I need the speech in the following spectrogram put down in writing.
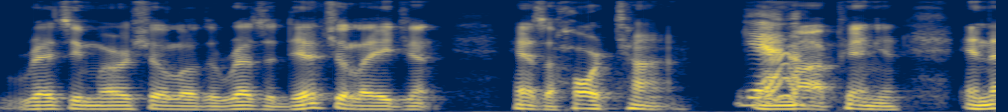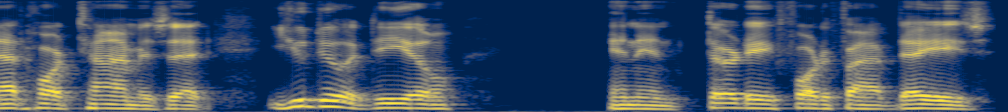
resimercial or the residential agent has a hard time, Yeah. in my opinion. And that hard time is that you do a deal and in 30, 45 days,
